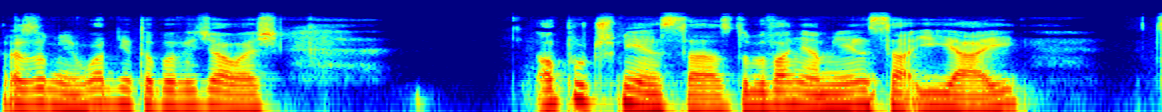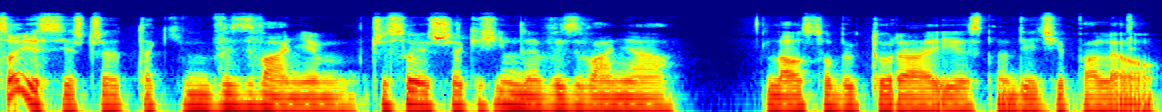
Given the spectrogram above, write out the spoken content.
Rozumiem, ładnie to powiedziałeś. Oprócz mięsa, zdobywania mięsa i jaj, co jest jeszcze takim wyzwaniem? Czy są jeszcze jakieś inne wyzwania dla osoby, która jest na diecie paleo?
